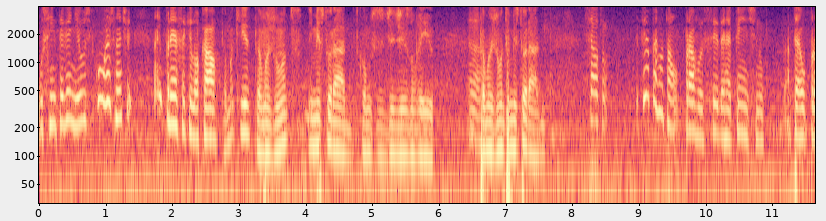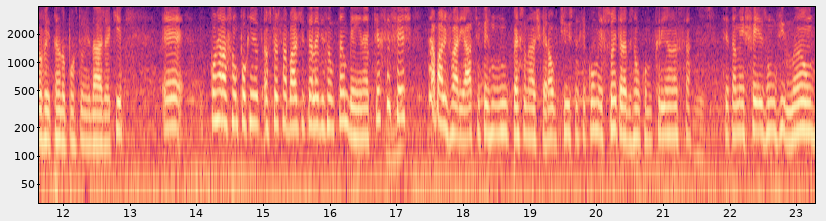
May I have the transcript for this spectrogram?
o Cine TV News e com o restante da imprensa aqui local. Estamos aqui, estamos juntos e misturados, como se diz no Rio. Estamos ah. juntos e misturados. Celton, eu queria perguntar para você, de repente, no até aproveitando a oportunidade aqui, é, com relação um pouquinho aos seus trabalhos de televisão também, né? Porque você fez trabalhos variados, você fez um personagem que era autista, você começou em televisão como criança, Isso. você também fez um vilão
